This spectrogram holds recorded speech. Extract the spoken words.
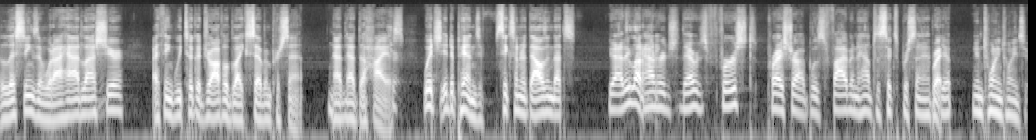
listings and what I had last year. I think we took a drop of like 7% at, at the highest, which it depends. 600,000, that's Yeah, I think lot the of money. average the average first price drop was five and a half to six percent. Right. Yep. In 2022.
